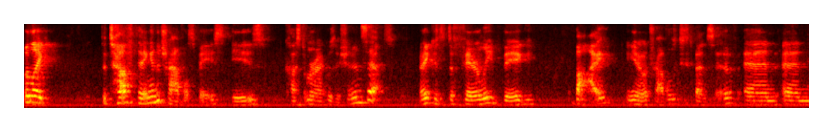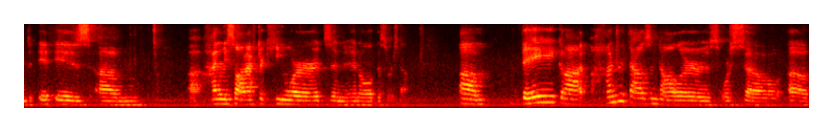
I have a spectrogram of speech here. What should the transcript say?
But like the tough thing in the travel space is customer acquisition and sales right? Because it's a fairly big buy you know travel is expensive and and it is um, uh, highly sought after keywords and, and all of this sort of stuff. Um, they got hundred thousand dollars or so of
